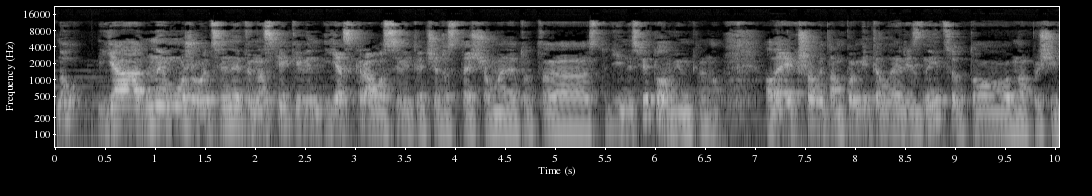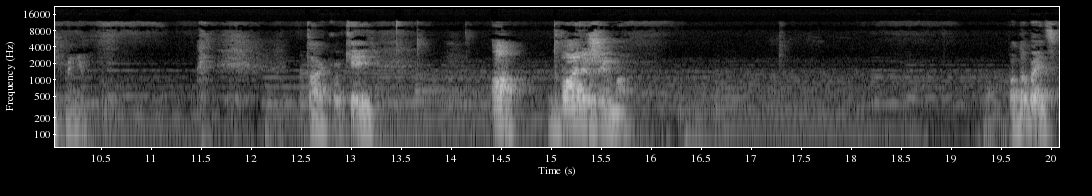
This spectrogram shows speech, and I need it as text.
Ну, я не можу оцінити, наскільки він яскраво світить через те, що в мене тут е, студійне світло ввімкнено. Але якщо ви там помітили різницю, то напишіть мені. Так, окей. А, два режима. Подобається?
